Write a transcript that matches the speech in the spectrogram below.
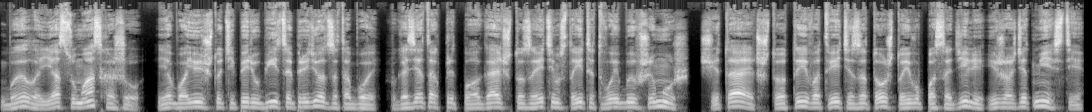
Белла, я с ума схожу. Я боюсь, что теперь убийца придет за тобой. В газетах предполагают, что за этим стоит и твой бывший муж. Считает, что ты в ответе за то, что его посадили и жаждет мести.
